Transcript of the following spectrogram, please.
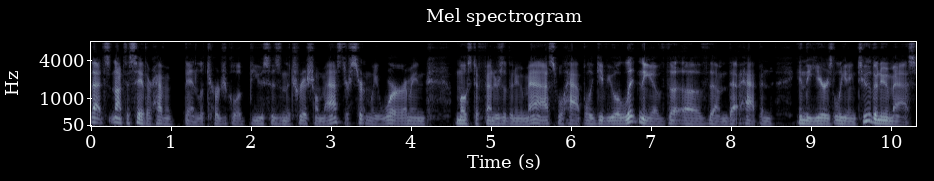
That's not to say there haven't been liturgical abuses in the traditional Mass. There certainly were. I mean, most offenders of the new Mass will happily give you a litany of the of them that happened in the years leading to the new Mass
